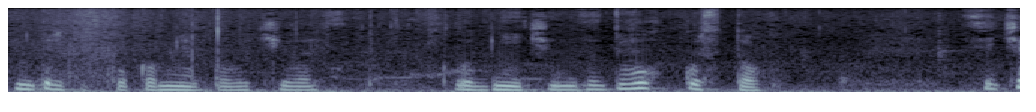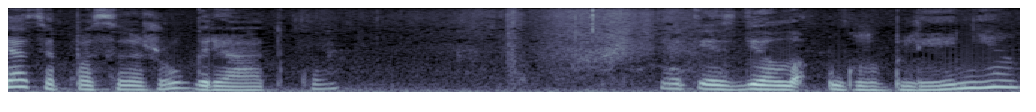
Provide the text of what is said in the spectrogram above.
Смотрите, сколько у меня получилось клубничин с двух кустов. Сейчас я посажу грядку. Вот я сделала углубление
